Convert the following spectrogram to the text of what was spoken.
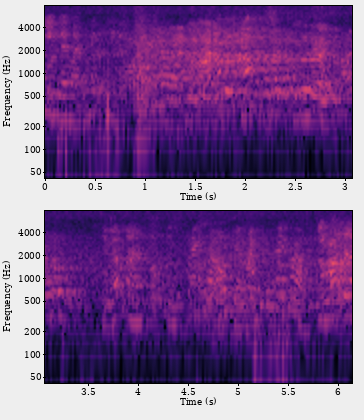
กินเลยมันให้กินอะ กินเลย กินแล้วนะกินให้ข่าวกินไหมให้ข่าวกินแล้วนะ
